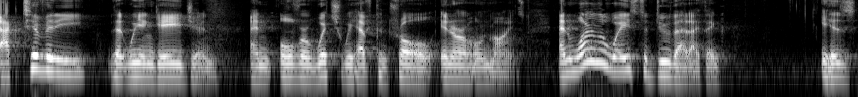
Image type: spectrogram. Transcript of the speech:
activity that we engage in and over which we have control in our own minds. And one of the ways to do that, I think, is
